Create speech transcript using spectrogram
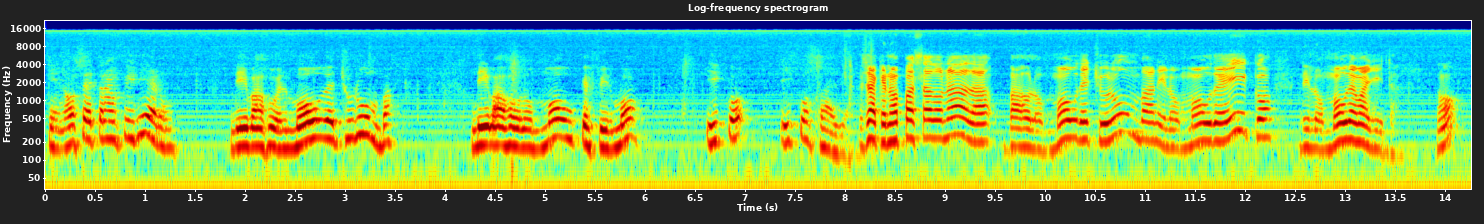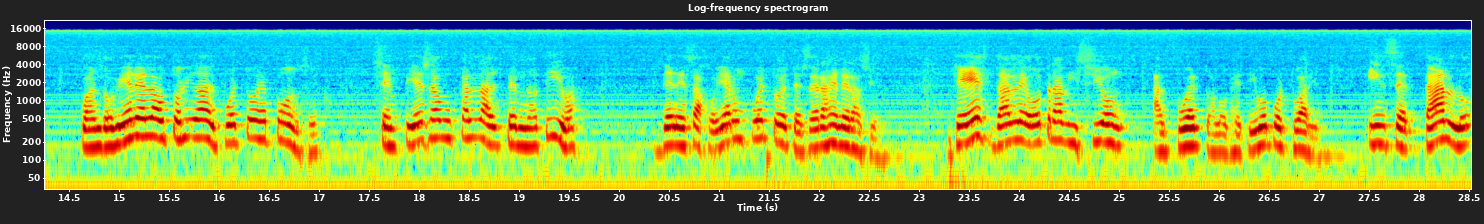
que no se transfirieron ni bajo el MOU de Churumba, ni bajo los MOU que firmó Ico, Ico Saya. O sea que no ha pasado nada bajo los MOU de Churumba, ni los MOU de Ico, ni los MOU de Mallita. No, cuando viene la autoridad del puerto de Ponce, se empieza a buscar la alternativa de desarrollar un puerto de tercera generación, que es darle otra visión al puerto, al objetivo portuario insertarlo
